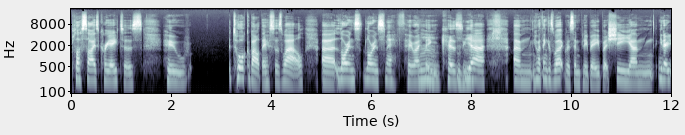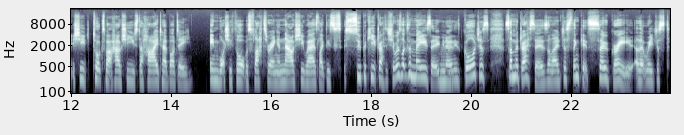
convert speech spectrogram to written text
plus size creators who talk about this as well. Uh, Lawrence Lauren Smith, who I think has yeah, um, who I think has worked with Simply Be, but she um, you know she talks about how she used to hide her body in what she thought was flattering and now she wears like these super cute dresses. She always looks amazing you know these gorgeous summer dresses and i just think it's so great that we're just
